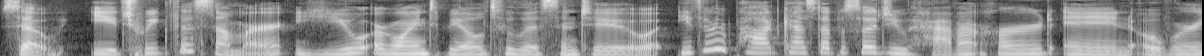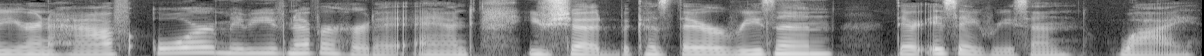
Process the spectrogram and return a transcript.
So each week this summer, you are going to be able to listen to either a podcast episode you haven't heard in over a year and a half, or maybe you've never heard it and you should because there a reason, there is a reason why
